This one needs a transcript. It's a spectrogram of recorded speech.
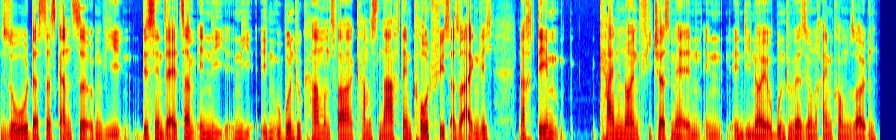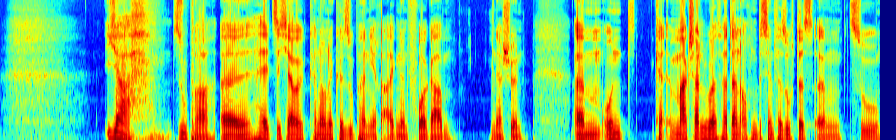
so, dass das Ganze irgendwie ein bisschen seltsam in die, in die, in Ubuntu kam und zwar kam es nach dem Code Freeze, also eigentlich nachdem keine neuen Features mehr in, in, in die neue Ubuntu-Version reinkommen sollten. Ja, super. Äh, hält sich ja Canonical super an ihre eigenen Vorgaben. Na schön. Ähm, und Mark Shuttleworth hat dann auch ein bisschen versucht, das ähm, zu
